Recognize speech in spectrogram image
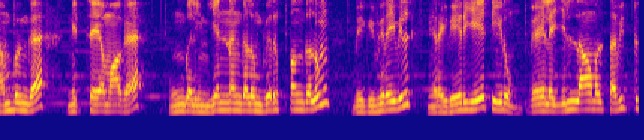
நம்புங்க. நிச்சயமாக உங்களின் எண்ணங்களும் விருப்பங்களும் வெகு விரைவில் நிறைவேறியே தீரும். வேலை இல்லாமல் தவித்து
